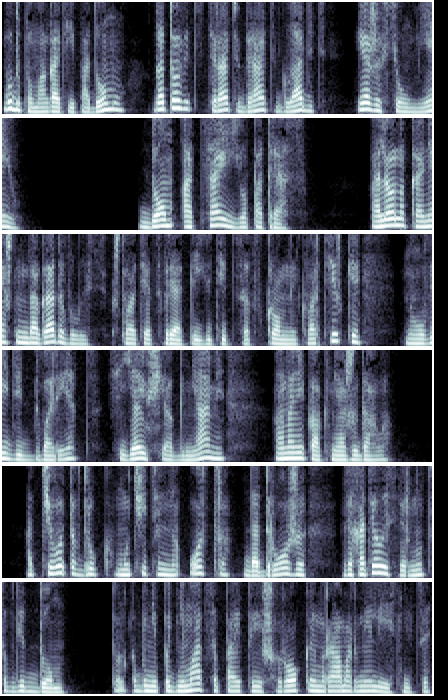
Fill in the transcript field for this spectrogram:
буду помогать ей по дому, готовить, стирать, убирать, гладить. Я же все умею». Дом отца ее потряс. Алена, конечно, догадывалась, что отец вряд ли ютится в скромной квартирке, но увидеть дворец, сияющий огнями, она никак не ожидала. От чего-то вдруг мучительно остро, до дрожи, захотелось вернуться в детдом. Только бы не подниматься по этой широкой мраморной лестнице,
